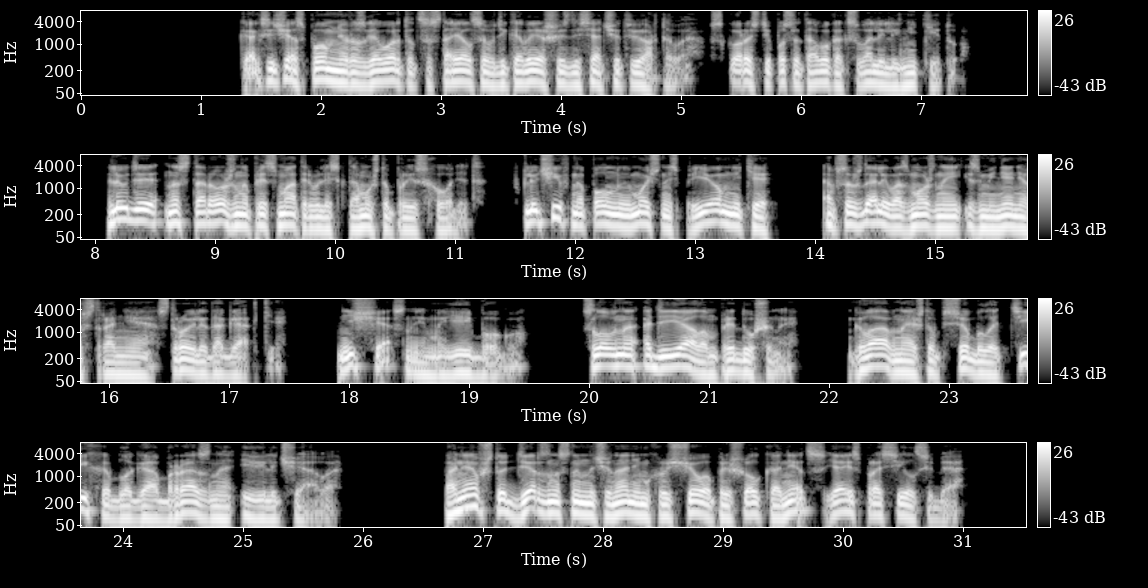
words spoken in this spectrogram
Как сейчас помню, разговор этот состоялся в декабре 64-го, в скорости после того, как свалили Никиту. Люди настороженно присматривались к тому, что происходит. Включив на полную мощность приемники, Обсуждали возможные изменения в стране, строили догадки. Несчастные мы, ей-богу. Словно одеялом придушены. Главное, чтобы все было тихо, благообразно и величаво. Поняв, что дерзностным начинанием Хрущева пришел конец, я и спросил себя,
